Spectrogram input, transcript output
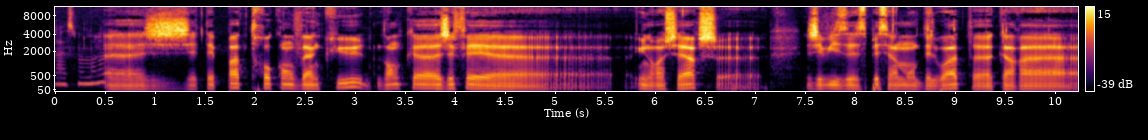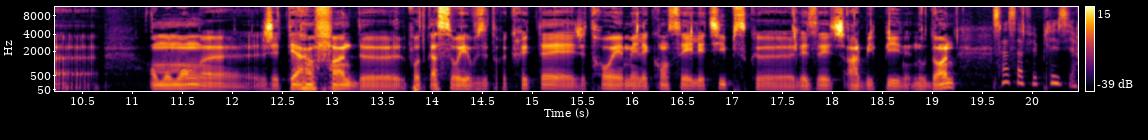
à ce moment-là? J'étais pas trop convaincu, donc j'ai fait une recherche. j'ai visé spécialement Deloitte, car au moment, euh, j'étais un fan de podcast Souriez, vous êtes recruté et j'ai trop aimé les conseils et les tips que les HRBP nous donnent. Ça, ça fait plaisir.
